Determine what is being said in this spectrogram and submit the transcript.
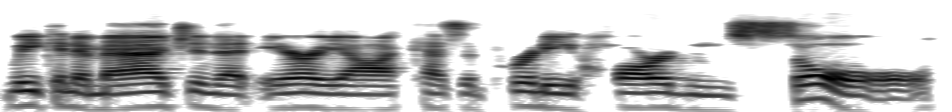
we can imagine that Arioch has a pretty hardened soul.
